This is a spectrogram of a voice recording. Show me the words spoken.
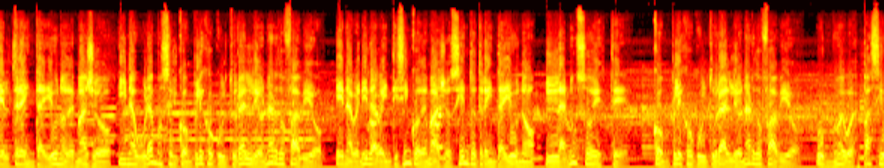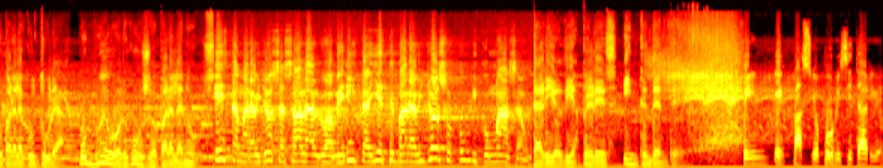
El 31 de mayo inauguramos el Complejo Cultural Leonardo Fabio en Avenida 25 de Mayo 131, Lanús Oeste. Complejo Cultural Leonardo Fabio, un nuevo espacio para la cultura, un nuevo orgullo para Lanús. Esta maravillosa sala lo amerita y este maravilloso público más aún. Darío Díaz Pérez, Intendente. Fin espacio publicitario.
